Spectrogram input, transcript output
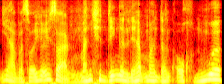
ja, was soll ich euch sagen? Manche Dinge lernt man dann auch nur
